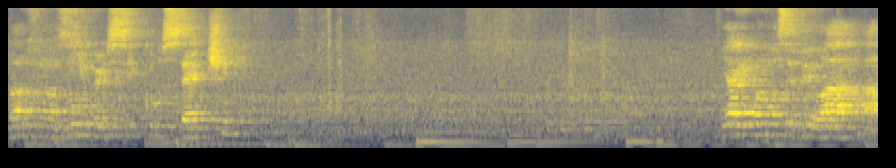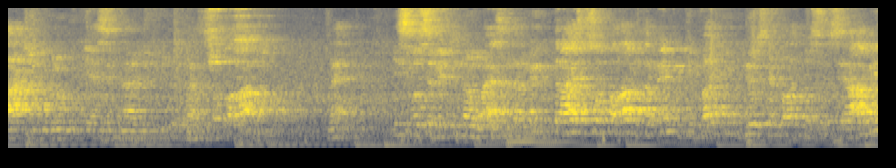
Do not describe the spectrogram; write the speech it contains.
lá no finalzinho, versículo 7. E aí, quando você vê lá a arte do grupo que é seminário de vida, traz a sua palavra. Né? E se você vê que não é seminário traz a sua palavra também, porque vai que Deus quer falar com você. Você abre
